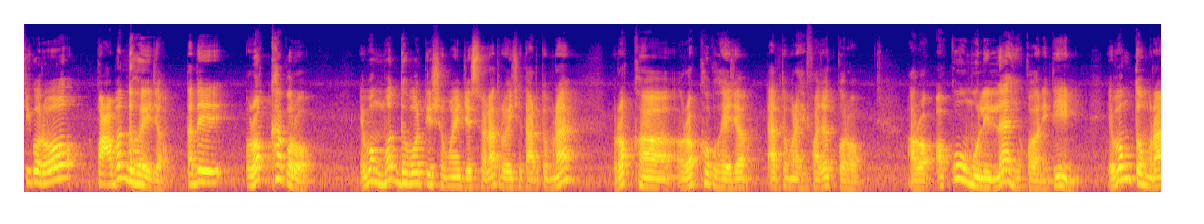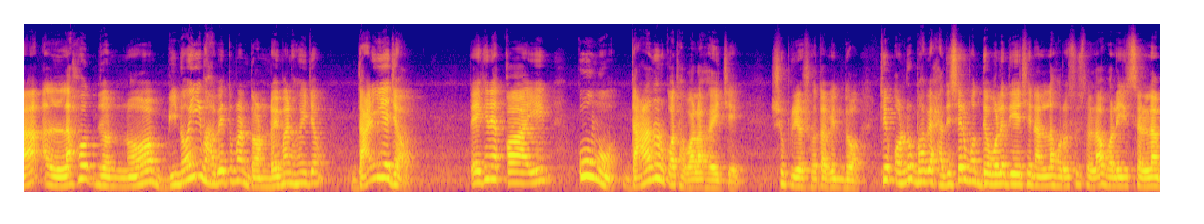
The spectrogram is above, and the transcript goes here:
কি করো? পাবন্ধ হয়ে যাও। তাদের রক্ষা করো। এবং মধ্যবর্তী সময়ে যে সলাৎ রয়েছে, তার তোমরা রক্ষা, রক্ষক হয়ে যাও। তার তোমরা হেফাজত করো। আর অকুমুলিল্লাহ কনিতিন এবং তোমরা আল্লাহর জন্য বিনয়ীভাবে তোমরা দণ্ডয়মান হয়ে যাও, দাঁড়িয়ে যাও। তো এখানে কাইম কুমু দাঁড়ানোর কথা বলা হয়েছে। সুপ্রিয় শ্রোতাবৃন্দ, ঠিক অনুরূপভাবে হাদিসের মধ্যে বলে দিয়েছেন আল্লাহ রসুল্লাহ সাল্লাহ আলাইসাল্লাম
